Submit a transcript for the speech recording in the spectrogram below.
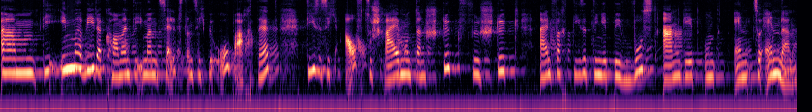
die immer wieder kommen, die man selbst an sich beobachtet, diese sich aufzuschreiben und dann Stück für Stück einfach diese Dinge bewusst angeht und zu ändern.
